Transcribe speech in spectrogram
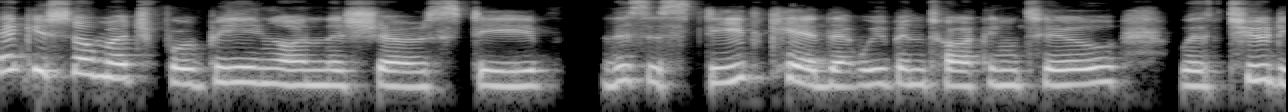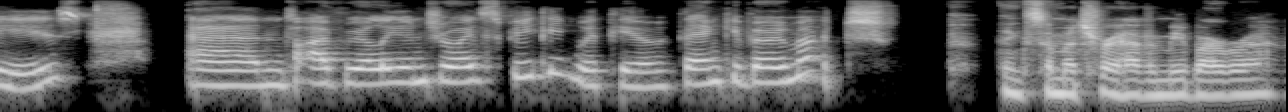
Thank you so much for being on the show, Steve. This is Steve Kidd that we've been talking to with two D's. And I've really enjoyed speaking with you. Thank you very much. Thanks so much for having me, Barbara.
